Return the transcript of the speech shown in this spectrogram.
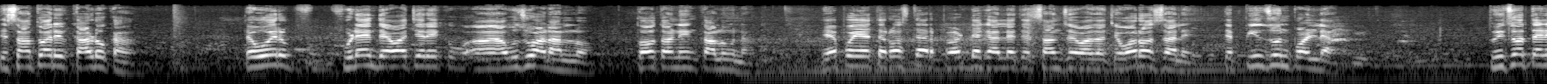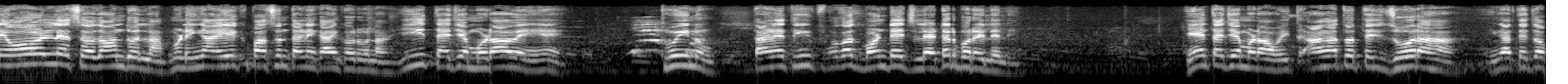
ते सातवार काडूक आहा ते वयर फुडें देवाचेर एक उजवाड आहलो तो ताणें कालूंक ना. हे पळय ते रस्त्यार पड्डे घाल्ले ते सांजचे वाजाचे वरोस जाले. ते पिंजून पडल्या. थंयसर तेणें व्हडलें सजावन दवरलां पूण हिंगा एक पासून ताणें कांय करूं ना ही तेजें मुडावें हें. थंय न्हू ताणें ती फकत बॉन्डेज लॅटर बरयलेली हें तेजें मुडावें. हांगा तो तेजो जोर आहा. हिंगा तेजो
